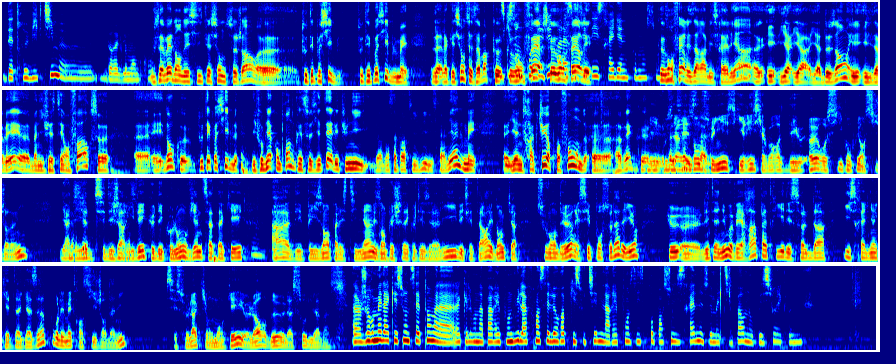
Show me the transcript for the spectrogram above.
d'être victimes euh, de règlements de compte Vous savez, dans des situations de ce genre, euh, tout est possible. Tout est possible, mais la, question, c'est de savoir que, que vont faire, que vont faire les que vont faire les Arabes israéliens. Euh, il y, a, il y a deux ans, ils avaient manifesté en force euh, et donc, euh, tout est possible. Il faut bien comprendre que la société, elle est unie dans, sa partie juive israélienne, mais euh, il y a une fracture profonde avec mais Vous avez raison de souligner ce qui risque d'y avoir des heurts aussi, y compris en Cisjordanie. C'est déjà arrivé que des colons viennent s'attaquer mm. à des paysans palestiniens, les empêcher de récolter de la livre, etc. Et donc, il y a souvent des heurts. Et c'est pour cela, d'ailleurs, que euh, Netanyahu avait rapatrié des soldats israéliens qui étaient à Gaza pour les mettre en Cisjordanie c'est ceux-là qui ont manqué euh, lors de l'assaut du Hamas. Alors je remets la question de septembre à, laquelle on n'a pas répondu. La France et l'Europe qui soutiennent la réponse disproportionnée d'Israël ne se mettent-ils pas en opposition avec l'ONU?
